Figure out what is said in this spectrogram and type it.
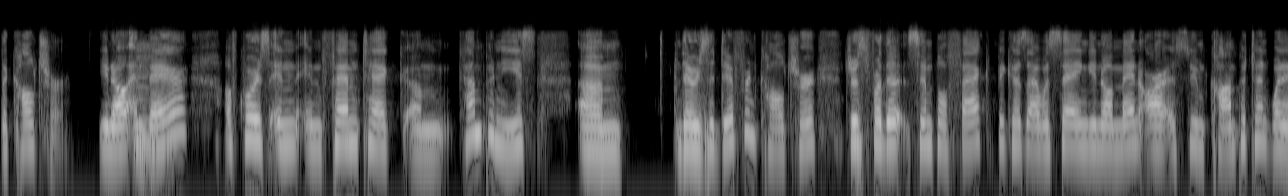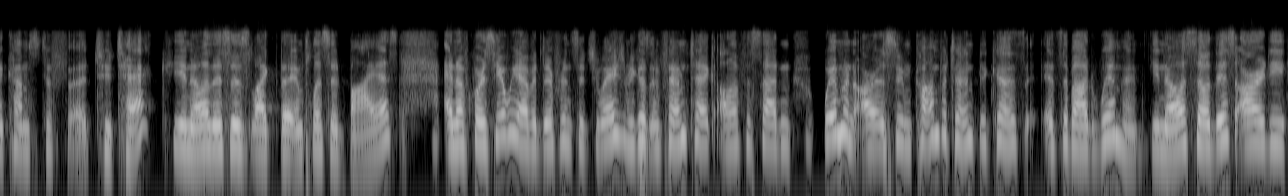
the culture you know and mm. there of course in in femtech um, companies um, there's a different culture just for the simple fact because i was saying you know men are assumed competent when it comes to uh, to tech you know this is like the implicit bias. And of course here we have a different situation because in femtech all of a sudden women are assumed competent because it's about women you know? So this already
